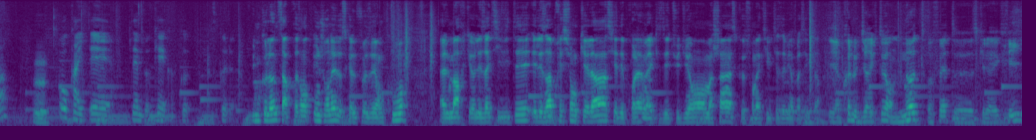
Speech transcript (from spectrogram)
1 時間目何の授業2時間目何をやる3時間目4時間目何をやるか うんを書いて全部計画作る Une colonne, ça représente une journée de ce qu'elle faisait en cours. Elle marque les activités et les impressions qu'elle a, s'il y a des problèmes avec les étudiants, machin, est-ce que son activité s'est bien passée, que ça. Et après, le directeur note au fait euh, ce qu'elle a écrit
